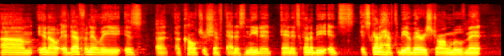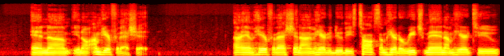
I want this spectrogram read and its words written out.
Um, you know, it definitely is a, a culture shift that is needed, and it's going to be it's it's going to have to be a very strong movement. And um, you know, I'm here for that shit. I am here for that shit. I'm here to do these talks. I'm here to reach men. I'm here to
